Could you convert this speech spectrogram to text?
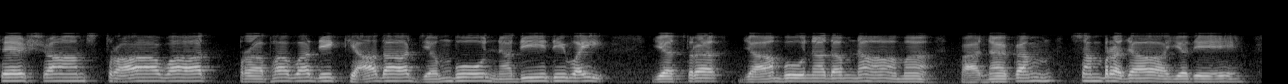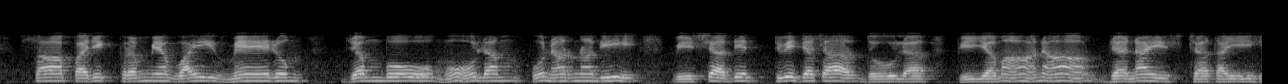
तेषां स्त्रावात् प्रभवति ख्यादा जम्बूनदीति वै यत्र जाम्बूनदं नाम कनकं सम्प्रजायते। सा परिक्रम्य वै मेरुं जम्बूमूलं पुनर्नदी विशदि द्विजशार्दूल पीयमाना जनैश्च तैः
